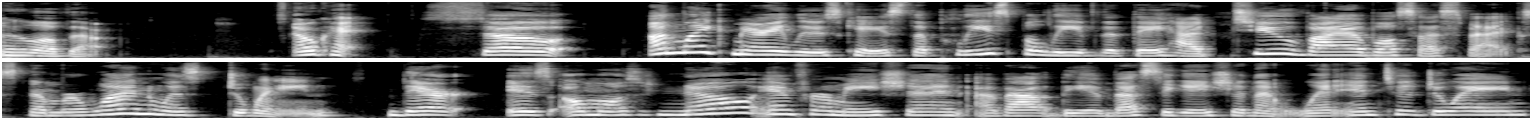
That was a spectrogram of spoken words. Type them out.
love that. Okay, so unlike Mary Lou's case, the police believe that they had two viable suspects. Number one was Dwayne. There is almost no information about the investigation that went into Dwayne,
